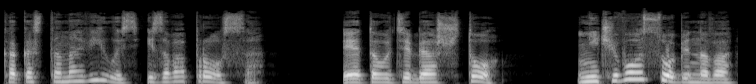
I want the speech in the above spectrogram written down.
как остановилась из-за вопроса. «Это у тебя что?» «Ничего особенного»,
